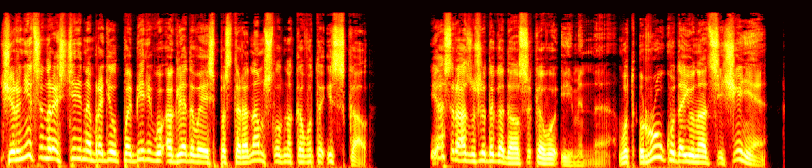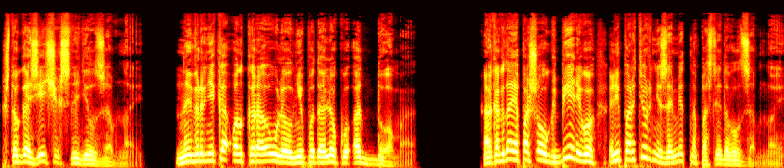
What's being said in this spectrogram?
Черницын растерянно бродил по берегу, оглядываясь по сторонам, словно кого-то искал. Я сразу же догадался, кого именно. Вот руку даю на отсечение, что газетчик следил за мной. Наверняка он караулил неподалеку от дома. А когда я пошел к берегу, репортер незаметно последовал за мной.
